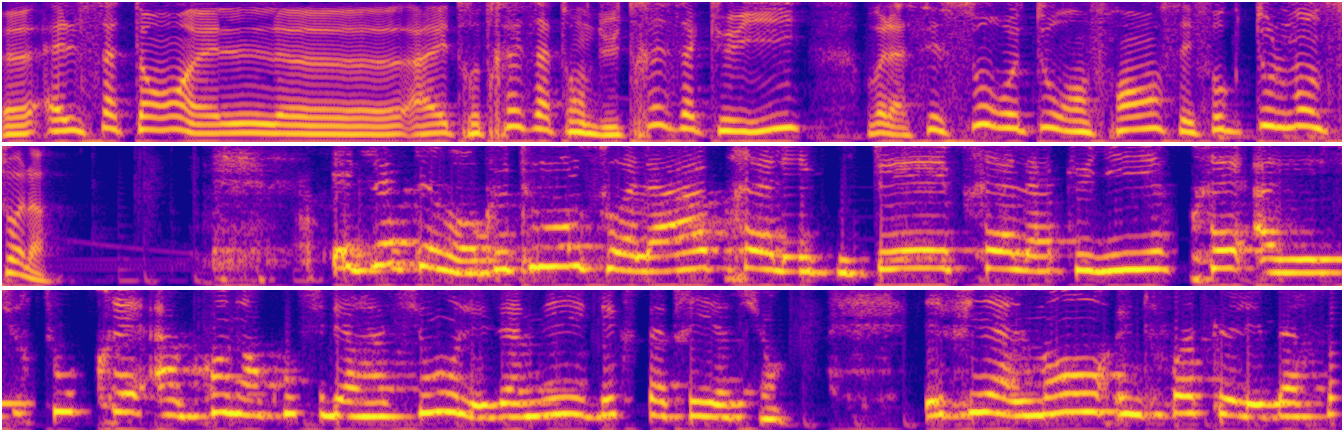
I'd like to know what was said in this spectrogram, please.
Euh, elle s'attend elle à être très attendue, très accueillie. Voilà, c'est son retour en France et il faut que tout le monde soit là. Exactement, que tout le monde soit là, prêt à l'écouter, prêt à l'accueillir, prêt à, et surtout prêt à prendre en considération les années d'expatriation. Et finalement, une fois que les personnes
